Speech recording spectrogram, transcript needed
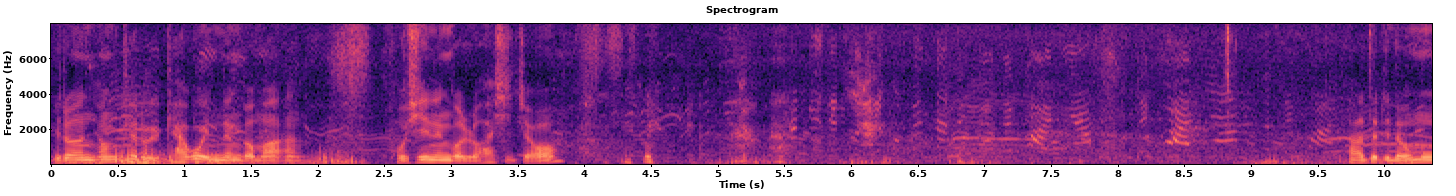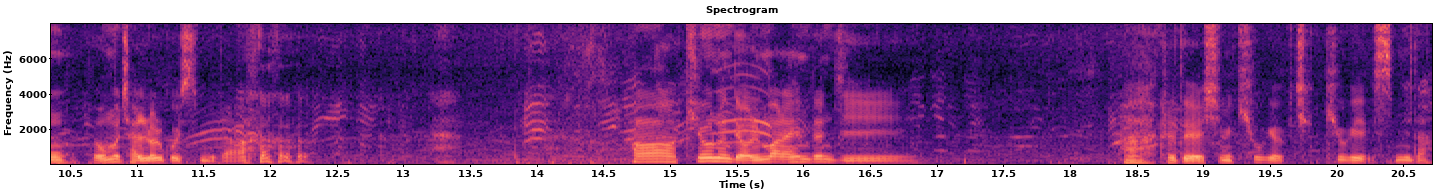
이런 형태로 이렇게 하고 있는 것만 보시는 걸로 하시죠. 아들이 너무 너무 잘 놀고 있습니다. 아 키우는데 얼마나 힘든지. 아 그래도 열심히 키우게 키우겠습니다.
